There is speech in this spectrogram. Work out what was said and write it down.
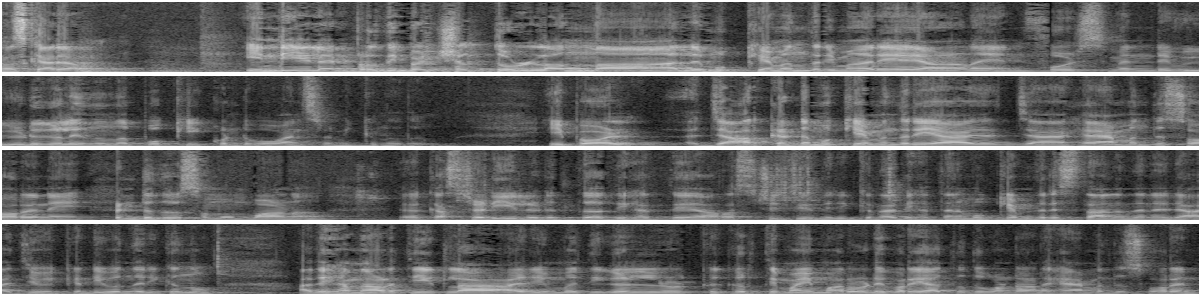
നമസ്കാരം. ഇന്ത്യയിലെ പ്രതിപക്ഷത്തുള്ള നാല് മുഖ്യമന്ത്രിമാരെയാണ് എൻഫോഴ്സ്മെന്റ് വീടുകളിൽ നിന്ന് പൊക്കി കൊണ്ടുപോകാൻ ശ്രമിക്കുന്നത്. ഇപ്പോൾ ജാർഖണ്ഡ് മുഖ്യമന്ത്രിയായ ഹേമന്ത് സോറനെ രണ്ട് ദിവസം മുമ്പാണ് കസ്റ്റഡിയിലെടുത്ത് അദ്ദേഹത്തെ അറസ്റ്റ് ചെയ്തിരിക്കുന്നത് അദ്ദേഹത്തിന് മുഖ്യമന്ത്രി സ്ഥാനം തന്നെ രാജിവെക്കേണ്ടി വന്നിരിക്കുന്നു. അദ്ദേഹം നടത്തിയിട്ടുള്ള അഴിമതികൾക്ക് കൃത്യമായി മറുപടി പറയാത്തത് കൊണ്ടാണ് ഹേമന്ത് സോറൻ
